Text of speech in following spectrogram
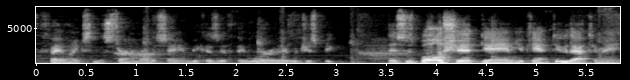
the phalanx and the sternum are the same, because if they were, they would just be, this is bullshit, game, you can't do that to me.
